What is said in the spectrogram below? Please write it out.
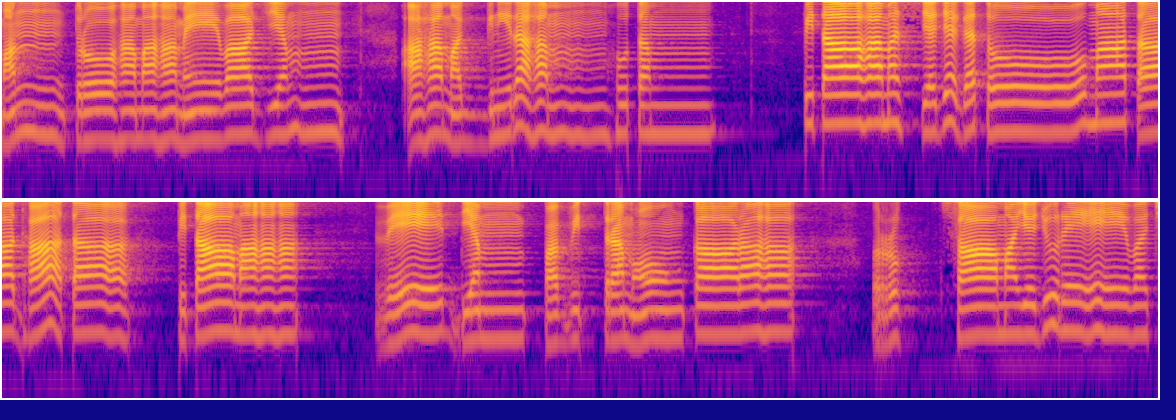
मन्त्रोऽहमहमेवाज्यम् अहमग्निरहं हुतम् पिताहमस्य जगतो माता धाता पितामहः वेद्यं पवित्रमोङ्कारः रुक्सामयजुरेव च।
